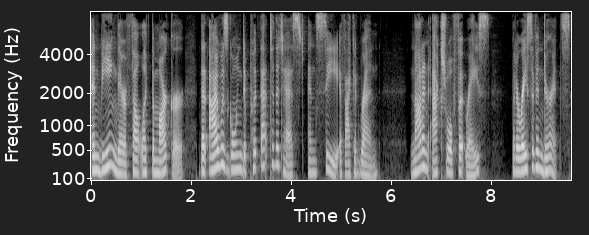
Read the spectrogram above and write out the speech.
and being there felt like the marker that I was going to put that to the test and see if I could run not an actual foot race, but a race of endurance,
